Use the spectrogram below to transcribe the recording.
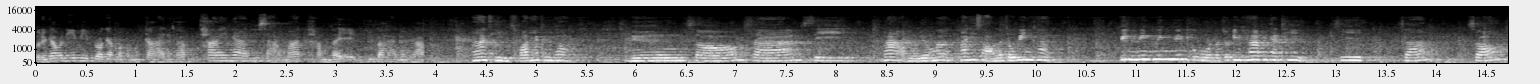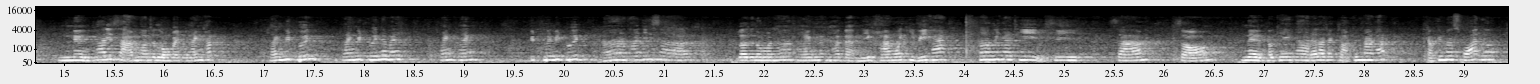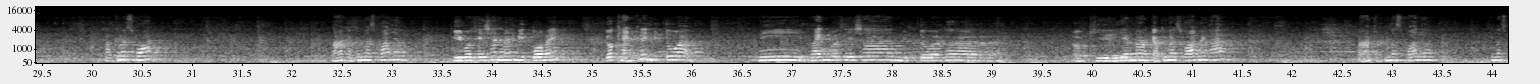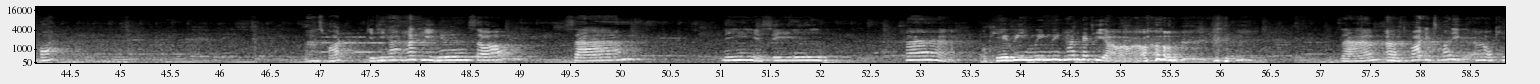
สวัสดีครับ วันนี้มีโปรแกรมออกกำลังกายนะครับท่าง่ายๆที่สามารถทำได้เองที่บ้านนะครับ5ทีสควอต5ทีค่ะ1 2 3 4 5โอ้โหเร็วมากท่าที่2เราจะวิ่งค่ะ วิ่งวิ่งวิ่งวิ่งโอ้โหเราจะวิ่ง5วินาที4 3 2 1ท่าที่3เราจะลงไปแพลงครับแพลงวิดพื้นแพลงวิดพื้นได้ไหมแพลงแพลงก์วิดพื้นวิดพื้นอ่าท่าที่สามเราจะลงมาท่าแพลงนะคะแบบนี้ค้างไว้กี่วิคะ5วินาที4 3 2 1โอเคค่ะแล้วเราจะกลับขึ้นมาครับกลับขึ้นมาสควอตเร็ว กลับขึ้นมาสควอตมากลับขึ้นมาสควอตเร็วมีโรเทชันไหมบิดตัวไหมยกแขนขึ้นบิดตัว นี่แพลงโรเทชันบิดตัวค่ะโอเคเยี่ยมมากกลับขึ้นมาสควอตไหมครับมากลับขึ้นมาสควอตเร็วขึ้นมาสควอตมาสควอตกี่ทีครับห้าทีหนึ่งสองสามนี่สี่ห้าโอเควิ่งวิ่งวิ่งห้านาทีเอาเอาเอาสามอะสควอตอีกสควอตอีกอะโอเค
